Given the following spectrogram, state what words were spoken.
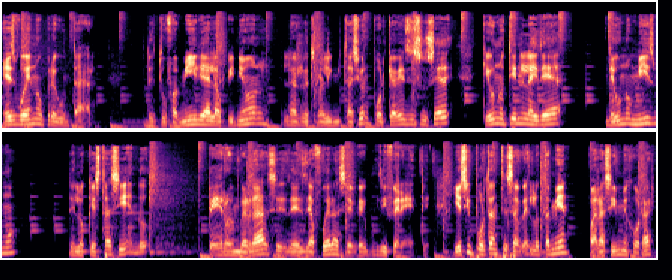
es bueno preguntar de tu familia la opinión, la retroalimentación, porque a veces sucede que uno tiene la idea de uno mismo, de lo que está haciendo, pero en verdad desde afuera se ve muy diferente. Y es importante saberlo también para así mejorar.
